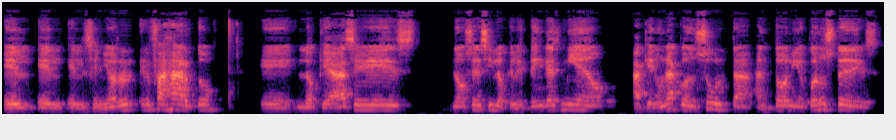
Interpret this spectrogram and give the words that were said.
El, el, señor Fajardo eh, lo que hace es, no sé si lo que le tenga es miedo a que en una consulta, Antonio, con ustedes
